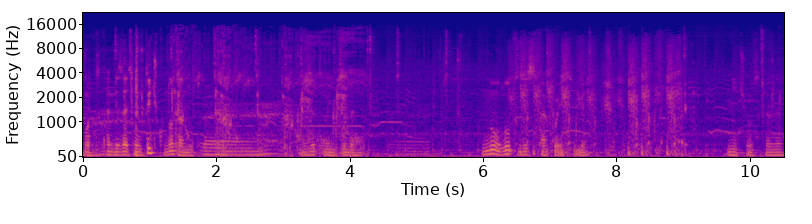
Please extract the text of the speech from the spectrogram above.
Вот обязательно тычку, но дадут. Без этого никуда. Ну, лут здесь такой себе. Нечего сказать.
